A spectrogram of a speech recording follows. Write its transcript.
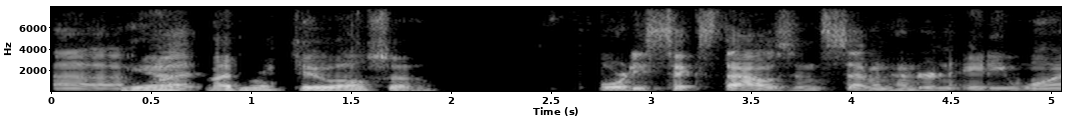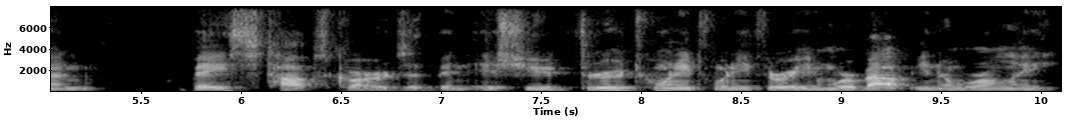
Uh, yeah, I'd like to also. 46,781 base Topps cards have been issued through 2023. And we're about, you know, we're only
